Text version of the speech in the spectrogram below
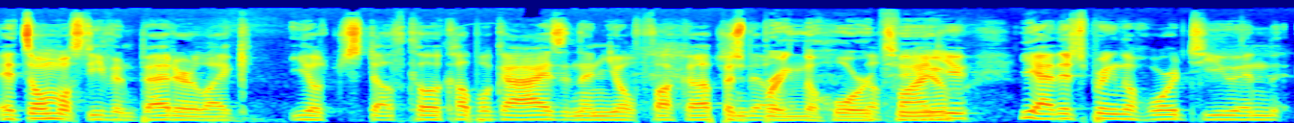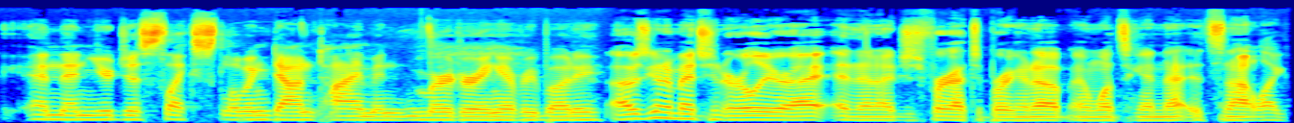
it's almost even better. Like you'll stealth kill a couple guys and then you'll fuck up Just and bring the horde to you. you. Yeah, they just bring the horde to you, and and then you're just like slowing down time and murdering everybody. I was going to mention earlier, I, and then I just forgot to bring it up. And once again, it's not like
